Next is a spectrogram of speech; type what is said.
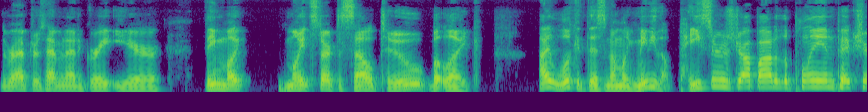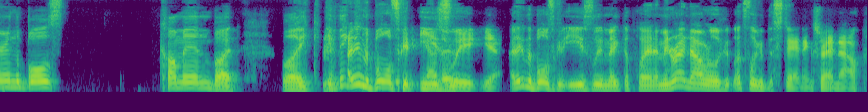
the Raptors haven't had a great year. They might might start to sell too, but like I look at this and I'm like, maybe the Pacers drop out of the play-in picture and the Bulls come in, but like if they I think the Bulls could together- easily, yeah, I think the Bulls could easily make the plan. I mean, right now we're looking. Let's look at the standings right now. I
